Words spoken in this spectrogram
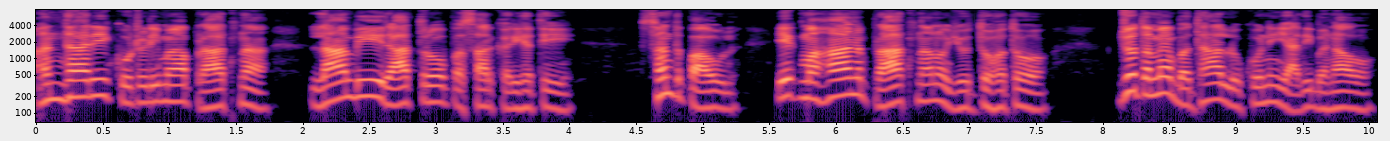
અંધારી કોટડીમાં પ્રાર્થના લાંબી રાત્રો પસાર કરી હતી. સંત પાઉલ એક મહાન પ્રાર્થનાનો યોદ્ધો હતો. જો તમે બધા લોકોની યાદી બનાવો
